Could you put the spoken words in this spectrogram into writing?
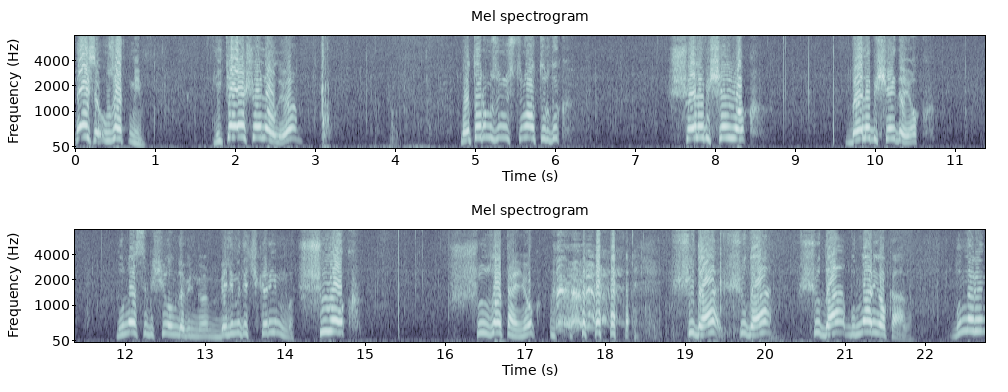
Neyse uzatmayayım. Hikaye şöyle oluyor. Motorumuzun üstüne oturduk. Şöyle bir şey yok. Böyle bir şey de yok. Bu nasıl bir şey onu da bilmiyorum. Belimi de çıkarayım mı? Şu yok. Şu zaten yok. şu da, şu da, şu da bunlar yok abi. Bunların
